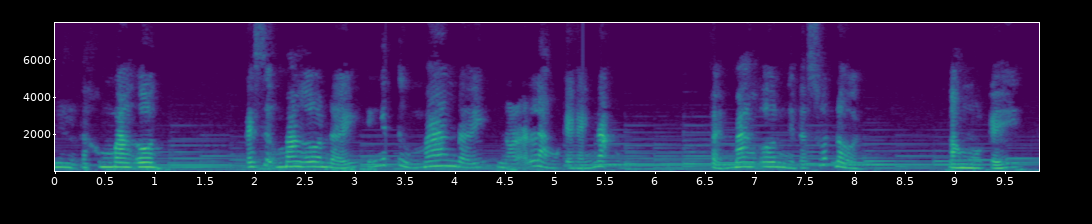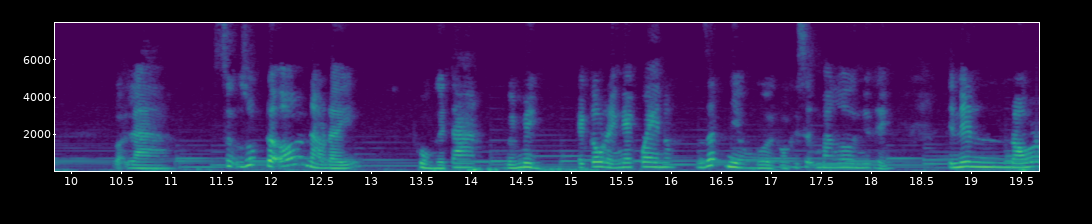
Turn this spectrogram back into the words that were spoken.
nhưng người ta không mang ơn. Cái sự mang ơn đấy những nghĩa từ mang đấy, nó đã là một cái gánh nặng. Phải mang ơn người ta suốt đời bằng một cái, gọi là, sự giúp đỡ nào đấy của người ta với mình. Cái câu đấy nghe quen không? Rất nhiều người có cái sự mang ơn như thế. Thế nên nó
